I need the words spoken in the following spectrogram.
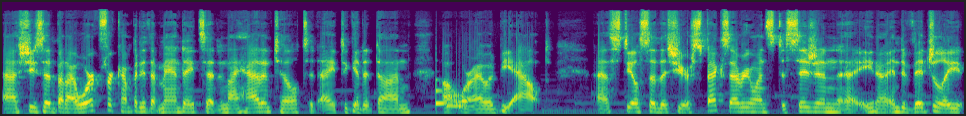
Uh, she said, but I work for a company that mandates it, and I had until today to get it done, uh, or I would be out. Uh, Steele said that she respects everyone's decision, uh, you know, individually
